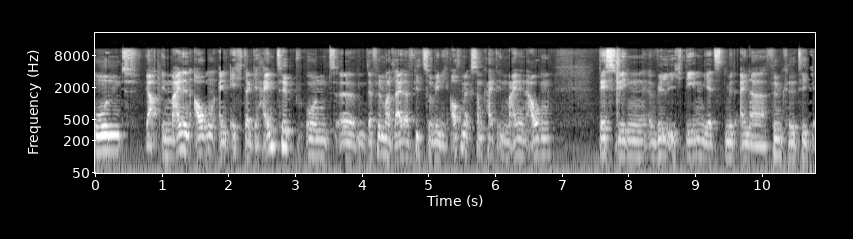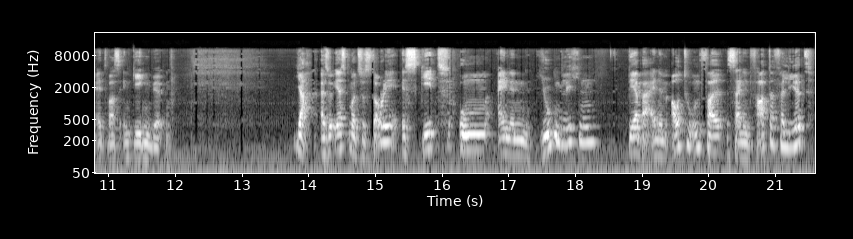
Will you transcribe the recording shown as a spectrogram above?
und ja, in meinen Augen ein echter Geheimtipp und äh, der Film hat leider viel zu wenig Aufmerksamkeit in meinen Augen. Deswegen will ich dem jetzt mit einer Filmkritik etwas entgegenwirken. Ja, also erstmal zur Story. Es geht um einen Jugendlichen, der bei einem Autounfall seinen Vater verliert.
